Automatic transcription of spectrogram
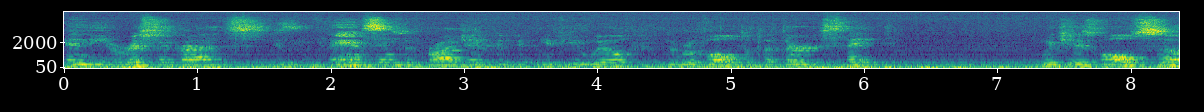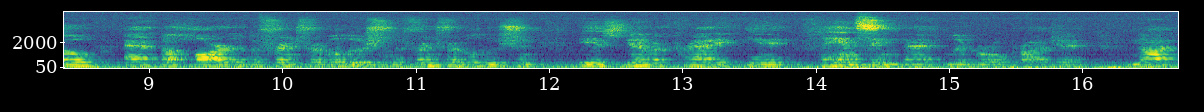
and the aristocrats, advancing the project, if, if you will, the revolt of the Third Estate, which is also at the heart of the French Revolution. The French Revolution is democratic in advancing that liberal project, not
